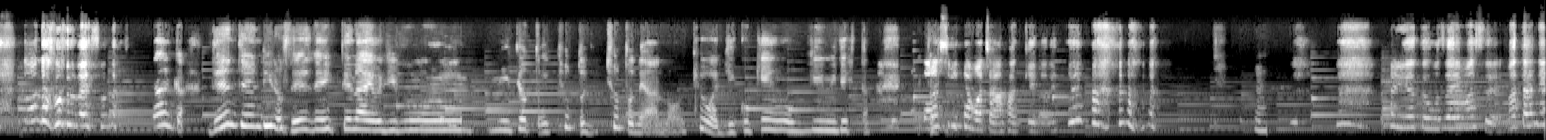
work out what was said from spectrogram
そんなことないそんななんか全然理路整然言ってないよ自分にちょっとちょっとちょっとねあの今日は自己嫌悪気味でした。新しいたまちゃん発見だねうんありがとうございますまたね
